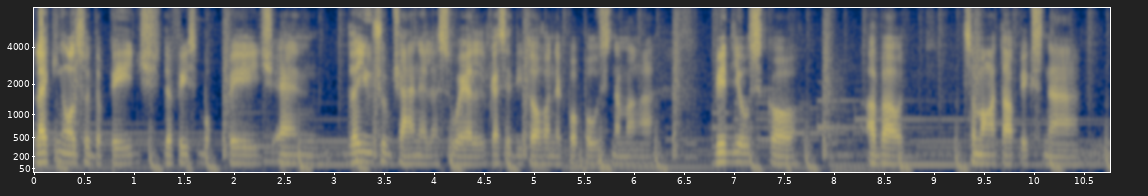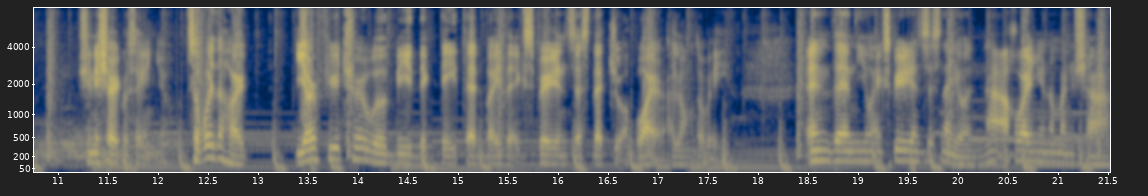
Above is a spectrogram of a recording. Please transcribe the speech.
liking also the page, the Facebook page, and the YouTube channel as well. Kasi dito ako nagpo-post ng mga videos ko about sa mga topics na sinishare ko sa inyo. So for the heart, your future will be dictated by the experiences that you acquire along the way. And then, yung experiences na yun, na-acquire nyo naman siya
